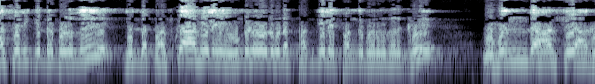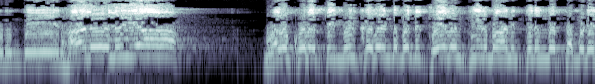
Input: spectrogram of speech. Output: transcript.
ஆசிரிக்கின்ற பொழுது இந்த பஸ்காவிலே உங்களோடு கூட பந்திலே பங்கு பெறுவதற்கு மிகுந்த ஆசையாக இருந்தேன். மலக்குலத்தை மீட்க வேண்டும் என்று தேவன் தீர்மானித்திருந்த தம்முடைய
